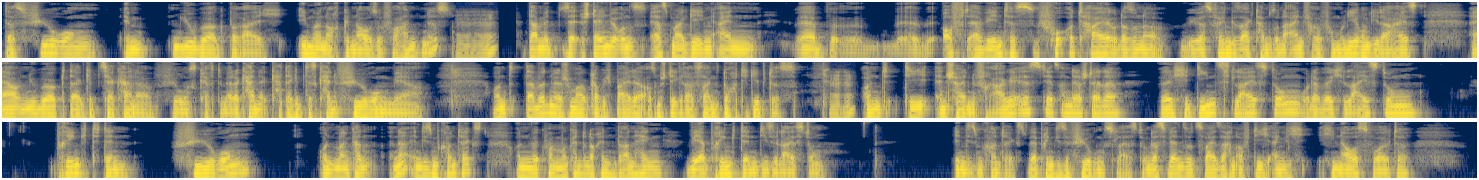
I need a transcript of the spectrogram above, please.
dass Führung im New Work-Bereich immer noch genauso vorhanden ist. Mhm. Damit stellen wir uns erstmal gegen ein äh, äh, oft erwähntes Vorurteil oder so eine, wie wir es vorhin gesagt haben, so eine einfache Formulierung, die da heißt, naja, New Work, da gibt's ja keine Führungskräfte mehr, oder keine, da gibt es keine Führung mehr. Und da würden wir schon mal, glaube ich, beide aus dem Stegreif sagen, doch, die gibt es. Mhm. Und die entscheidende Frage ist jetzt an der Stelle, welche Dienstleistung oder welche Leistung bringt denn Führung und man kann, ne, in diesem Kontext, und man könnte noch hinten dranhängen, wer bringt denn diese Leistung? In diesem Kontext. Wer bringt diese Führungsleistung? Das wären so zwei Sachen, auf die ich eigentlich hinaus wollte,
